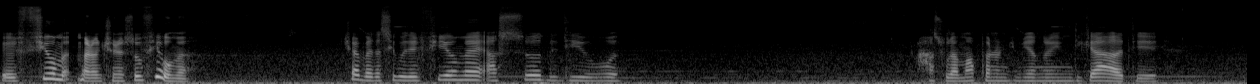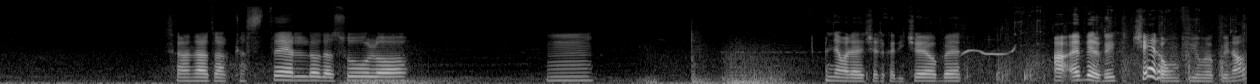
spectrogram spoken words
Il fiume... Ma non c'è nessun fiume. C'è aperta a seguire il fiume a sud di... Ah, sulla mappa non ci vengono indicati. Sarà andato al castello da solo. Mm. Andiamo alla ricerca di Ceobert. Ah, è vero che c'era un fiume qui, no?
